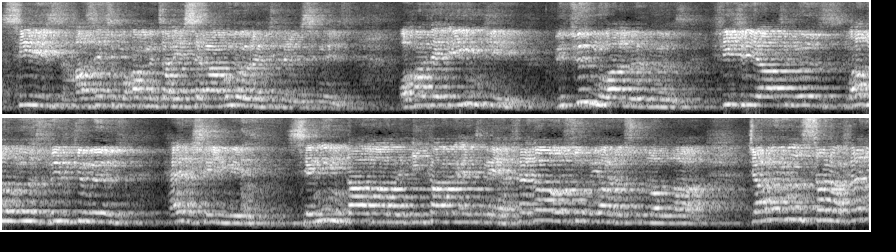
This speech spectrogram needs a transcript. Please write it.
siz Hz. Muhammed Aleyhisselam'ın öğrencilerisiniz. O halde deyin ki bütün varlığımız, fikriyatımız, malımız, mülkümüz, her şeyimiz senin davanı ikame etmeye feda olsun ya Resulallah. Canımız sana feda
